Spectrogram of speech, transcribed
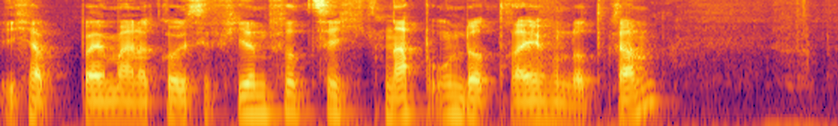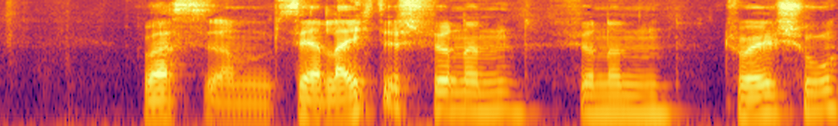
Ich habe bei meiner Größe 44 knapp unter 300 Gramm. Was ähm, sehr leicht ist für einen, für einen Trailschuh.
